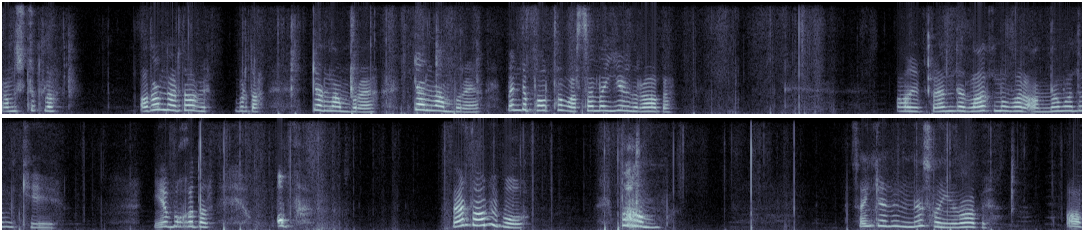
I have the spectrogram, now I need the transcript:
Yanlışlıkla. Adam nerede abi? Burada. Gel lan buraya. Gel lan buraya. Bende balta var. Sen hayırdır abi. Abi bende lag mı var anlamadım ki. Niye bu kadar? Hop. Nerede abi bu? Bam. Sen kendini ne sanıyorsun abi? Al.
